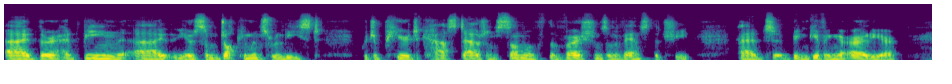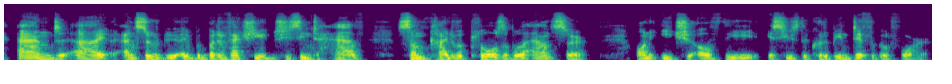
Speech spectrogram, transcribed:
Uh, there had been, uh, you know, some documents released which appeared to cast doubt on some of the versions of events that she had been giving earlier and uh, and so, but in fact, she she seemed to have some kind of a plausible answer on each of the issues that could have been difficult for her.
